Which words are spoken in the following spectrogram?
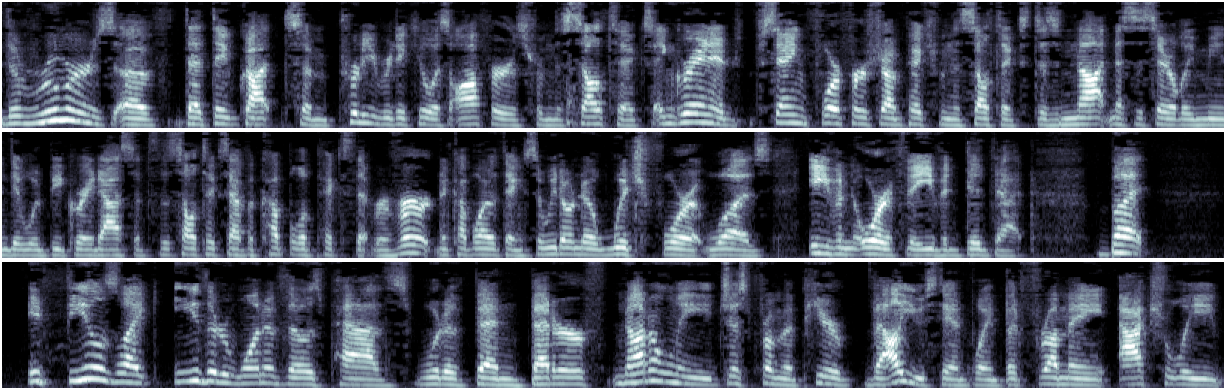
the rumors of that they've got some pretty ridiculous offers from the Celtics. And granted, saying four first round picks from the Celtics does not necessarily mean they would be great assets. The Celtics have a couple of picks that revert and a couple other things, so we don't know which four it was, even or if they even did that. But it feels like either one of those paths would have been better, not only just from a pure value standpoint, but from a actually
